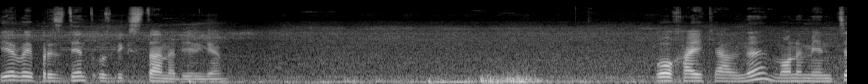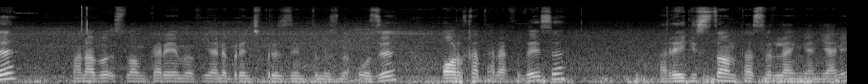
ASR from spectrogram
первый prezident o'zbekistona deyilgan. Bu haykalni monumenti mana bu islom karimov ya'ni birinchi prezidentimizni o'zi orqa tarafida esa registon tasvirlangan ya'ni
